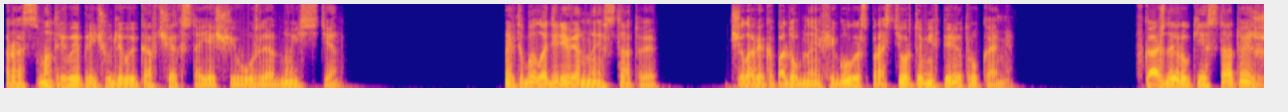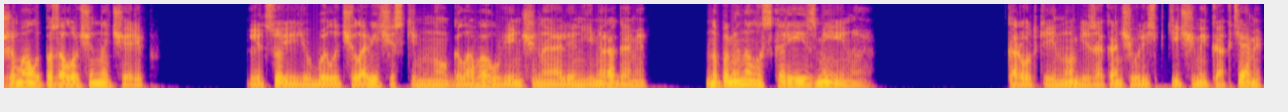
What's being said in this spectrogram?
рассматривая причудливый ковчег, стоящий возле одной из стен. Это была деревянная статуя — человекоподобная фигура с простертыми вперед руками. В каждой руке статуя сжимала позолоченный череп. Лицо ее было человеческим, но голова, увенчанная оленьими рогами, напоминала скорее змеиную. Короткие ноги заканчивались птичьими когтями,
